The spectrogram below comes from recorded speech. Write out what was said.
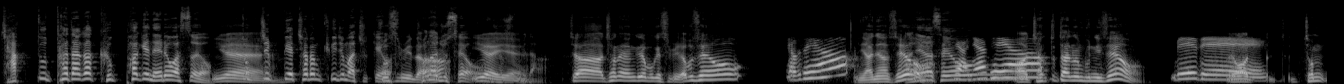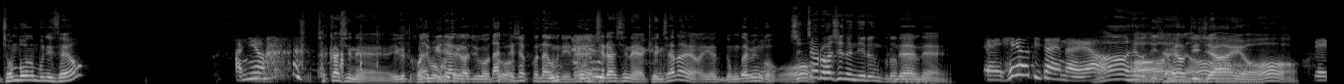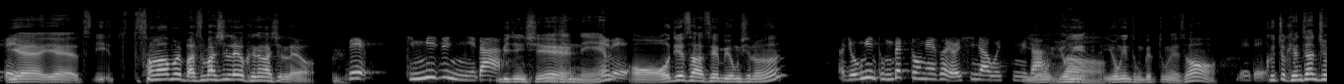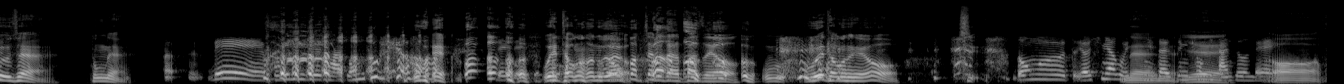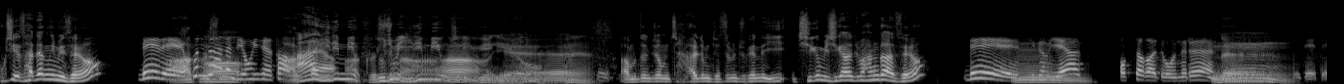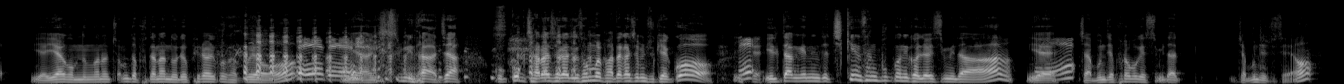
작두 타다가 급하게 내려왔어요. 예. 쪽집게처럼 퀴즈 맞출게요. 좋습니다. 전화 주세요. 예, 예. 좋습니다. 자, 전화 연결해 보겠습니다. 여보세요? 여보세요? 예, 안녕하세요. 안녕하세요. 네, 안녕하세요. 아, 작두 타는 분이세요? 네네. 어, 점, 점 보는 분이세요? 아니요. 착하시네. 이것도 거짓말 아, 그냥 못해가지고 또 낚으셨구나, 우리를. 움찔하시네. 괜찮아요. 이게 농담인 거고. 진짜로 하시는 일은 그러면 네네. 네, 헤어 디자이너예요. 아, 헤어 아, 디자이너. 헤어 디자이너. 네네. 예, 예. 이- 성함을 말씀하실래요? 그냥 하실래요? 네, 김미진입니다. 미진 씨. 미진님. 네네. 어, 어디에서 하세요, 미용실은? 용인 동백동에서 열심히 하고 있습니다. 용, 용인, 아. 용인 동백동에서. 네네. 그쪽 괜찮죠, 요새? 동네. 어, 네, 고객님들 다 너무 좋으세요. 왜? 어, 어, 어, 왜 당황하는 왜 거예요? 엇박자를 다 빠세요? 어, 어, 왜 당황해요? 지- 너무 또 열심히 하고 네, 있습니다. 네. 지금 예. 경기가 안 좋은데. 어, 혹시 사장님이세요? 네네, 아, 혼자 그래서- 하는 미용실에서 하고 아, 있어요. 1인 미용. 아. 요즘에 1인 미용실이 아, 유행이에요. 예. 네. 아무튼 좀 잘 좀 됐으면 좋겠는데 이, 지금 이 시간에 좀 한가하세요? 네, 음. 지금 예약 없어가지고 오늘은. 네. 음. 네네네. 예, 예약 없는 거는 좀 더 부단한 노력 필요할 것 같고요. 네 네. 예, 알겠습니다. 자, 꼭, 꼭 잘하셔가지고 선물 받아가시면 좋겠고, 네. 1단계는 이제 치킨 상품권이 걸려 있습니다. 예. 네. 자, 문제 풀어보겠습니다. 자, 문제 주세요.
